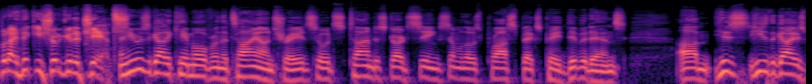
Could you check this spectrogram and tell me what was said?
but I think he should get a chance. And he was the guy that came over in the Taillon trade, so it's time to start seeing some of those prospects pay dividends. Um, his he's the guy whose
